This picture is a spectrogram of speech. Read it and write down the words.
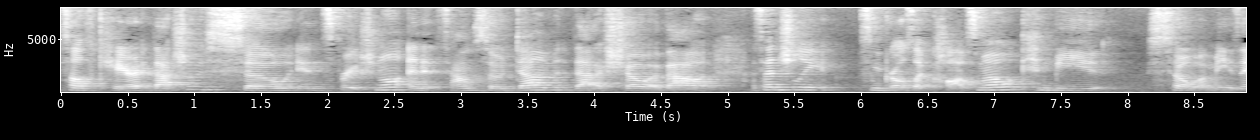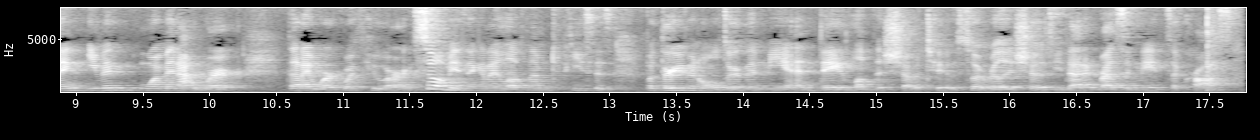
self-care that show is so inspirational and it sounds so dumb that a show about essentially some girls like cosmo can be so amazing even women at work that i work with who are so amazing and i love them to pieces but they're even older than me and they love this show too so it really shows you that it resonates across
